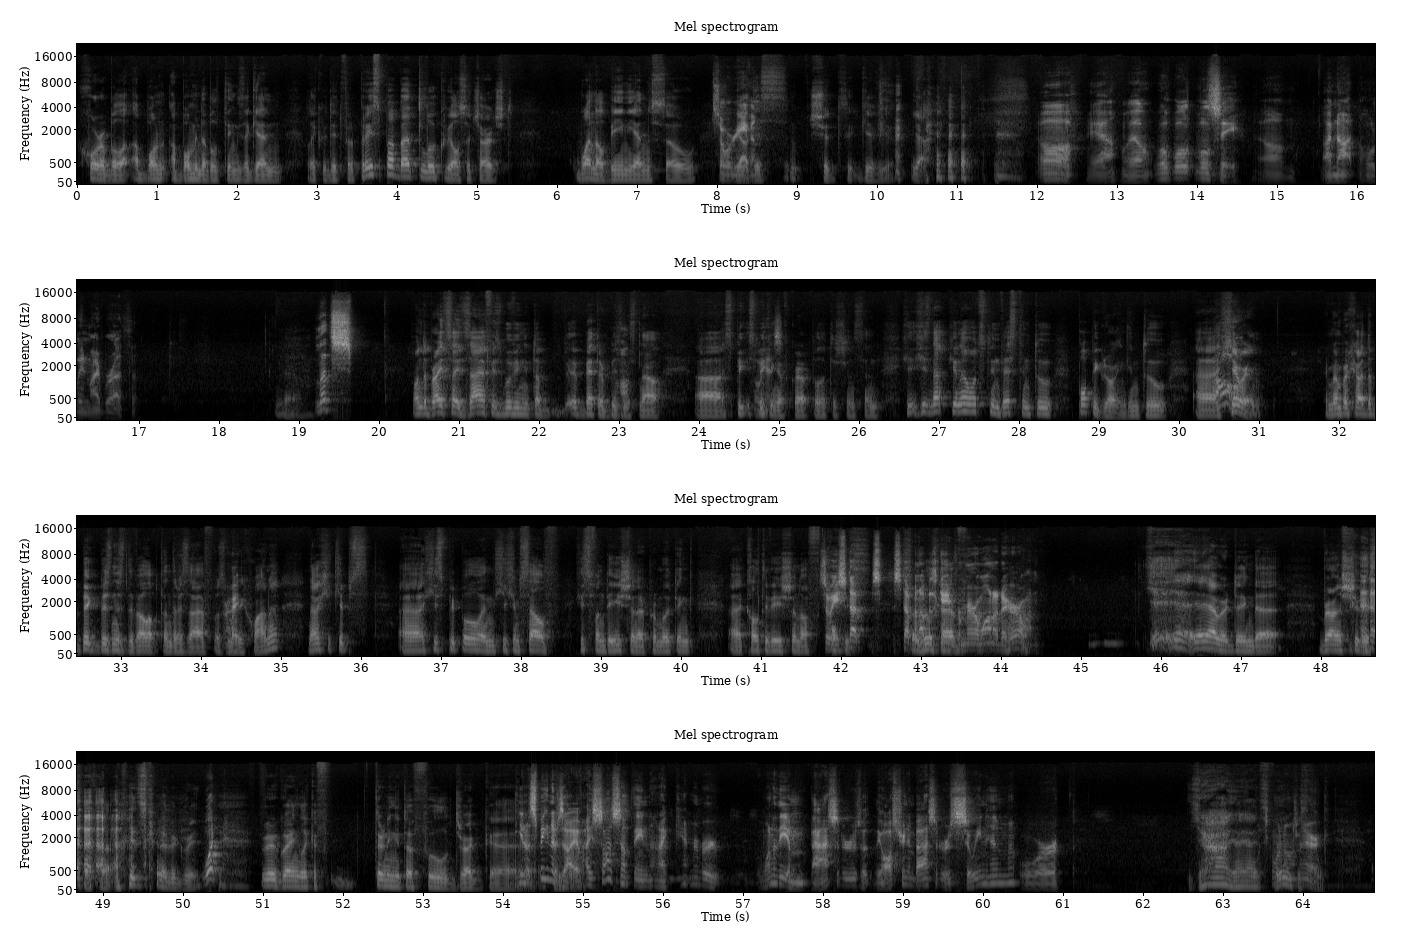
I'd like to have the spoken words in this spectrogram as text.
horrible, abominable things again, like we did for Prespa. But look, we also charged one Albanian, so So we're yeah, even. this should give you, yeah. Oh, yeah. Well, we'll we'll we'll see. Um, I'm not holding my breath. Yeah. Let's. On the bright side, Zaev is moving into a better business now. Uh, spe- speaking yes. of corrupt politicians, and he, he's not. He now wants to invest into poppy growing, into uh, Oh. heroin. Remember how the big business developed under Zaev was Right. marijuana? Now he keeps uh, his people and he himself, his foundation, are promoting uh, cultivation of. So he's step, stepping So up we'll his game have- from marijuana to heroin. Yeah, yeah, yeah, yeah. We're doing the brown sugar stuff now. It's gonna be great. What We're going like a, f- turning into a full drug. Uh, you know? Speaking of Zaev, I saw something, and I can't remember. One of the ambassadors, the Austrian ambassador, is suing him, or Yeah, yeah, yeah. It's going very on there? interesting.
